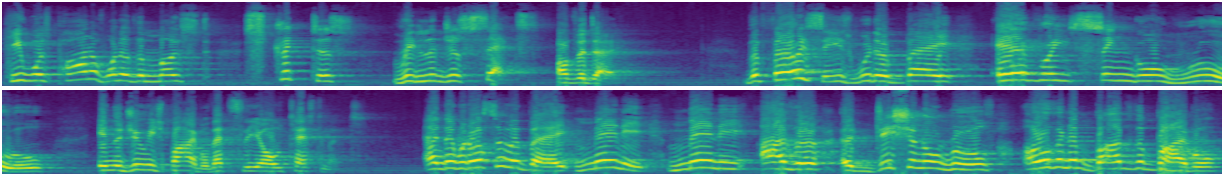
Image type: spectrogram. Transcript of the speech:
he was part of one of the most strictest religious sects of the day. The Pharisees would obey every single rule in the Jewish Bible. That's the Old Testament. And they would also obey many, many other additional rules over and above the Bible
